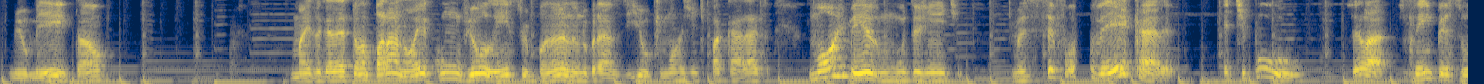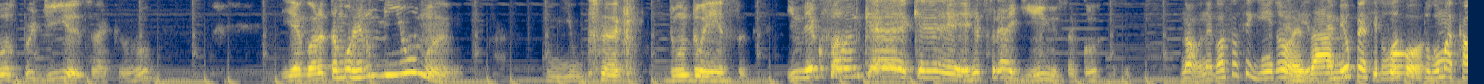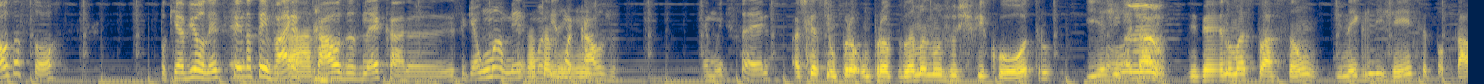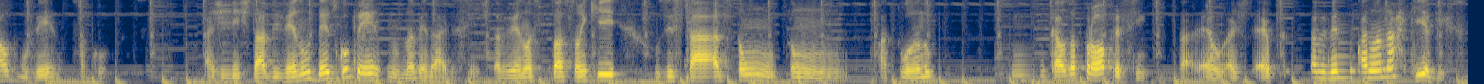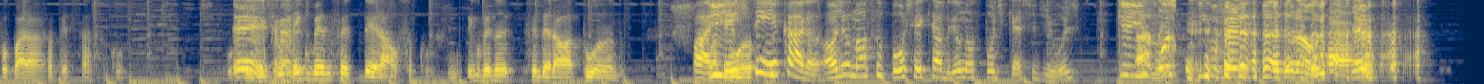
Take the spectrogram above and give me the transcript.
meu meio e tal. Mas a galera tem uma paranoia com violência urbana no Brasil, que morre gente pra caralho. Morre mesmo, muita gente. Mas se você for ver, cara, é tipo, sei lá, 100 pessoas por dia, saca? E agora tá morrendo mil, mano Mil. de uma doença. E nego falando que é, que é resfriadinho, sacou? Não, o negócio é o seguinte, Não, é, mil, exato, é mil que, pessoas pô- por uma causa só. Porque a violência você ainda tem várias exato. causas, né, cara? Isso aqui é uma, me- uma mesma causa. É muito sério. Acho que assim, um, pro- um problema não justifica o outro e a gente Não. tá vivendo uma situação de negligência total do governo, sacou? A gente está vivendo um desgoverno, na verdade. Assim. A gente está vivendo uma situação em que os estados estão atuando em causa própria, assim. Tá? É, é, tá vivendo quase uma anarquia, bicho, se for parar pra pensar, sacou? Porque É, a gente cara. não tem governo federal, sacou? A gente não tem governo federal atuando. Pai, Isso. tem sim, cara. Olha o nosso post aí que abriu o nosso podcast de hoje. Que Ah, isso, mas- lógico que tem governo federal. Ele serve-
